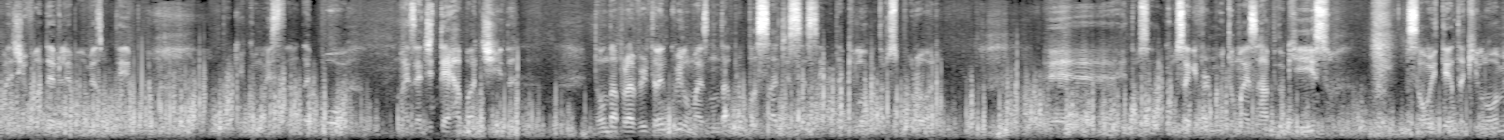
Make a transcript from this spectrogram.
mas de van deve levar ao mesmo tempo. Porque como a estrada é boa, mas é de terra batida. Então dá pra vir tranquilo, mas não dá pra passar de 60 km por hora. É, então você não consegue vir muito mais rápido que isso. São 80 km.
